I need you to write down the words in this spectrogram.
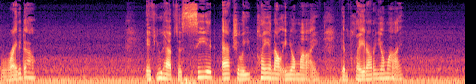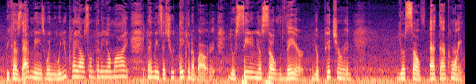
write it down. If you have to see it actually playing out in your mind, then play it out in your mind. Because that means when, when you play out something in your mind, that means that you're thinking about it. You're seeing yourself there. You're picturing yourself at that point.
